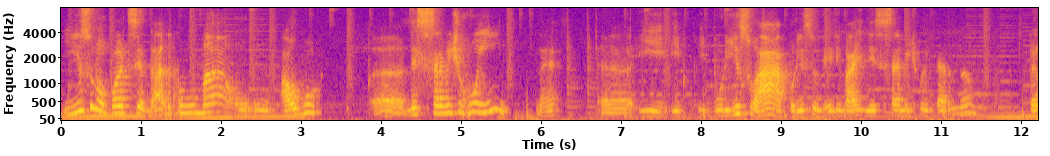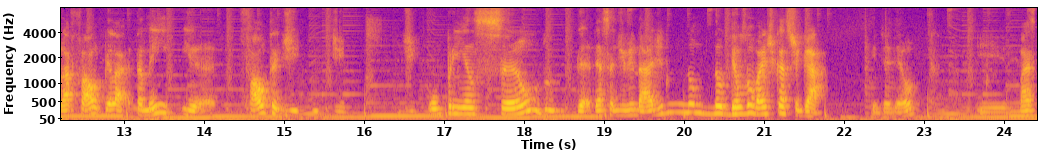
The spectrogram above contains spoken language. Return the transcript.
E isso não pode ser dado como uma, um- algo ah, necessariamente ruim, né? Ah, e, e, e por isso, ah, por isso ele vai necessariamente para o inferno, não. Pela falta, pela também eh, falta de, de, de compreensão do- de- dessa divindade, não, não- Deus não vai te castigar, entendeu? E, mas,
